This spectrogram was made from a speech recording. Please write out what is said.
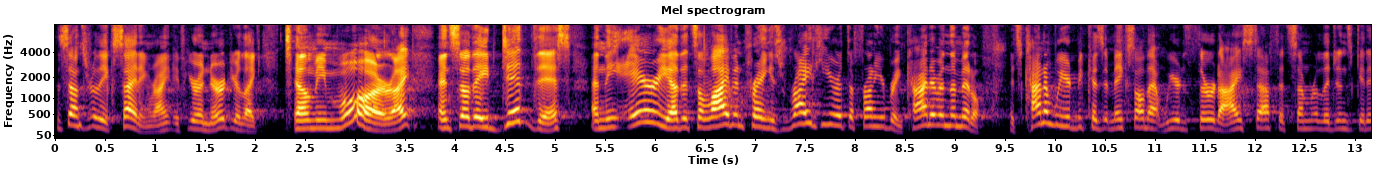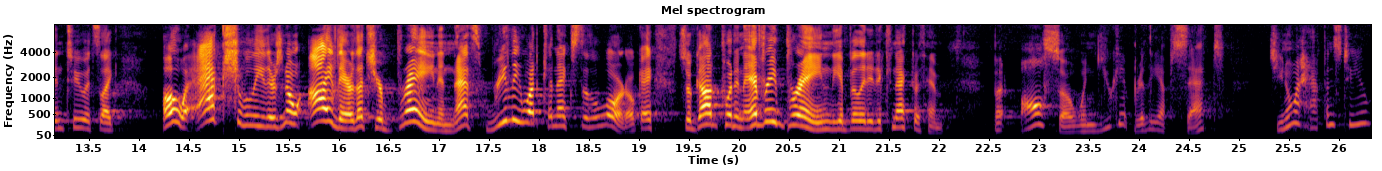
This sounds really exciting, right? If you're a nerd, you're like, tell me more, right? And so they did this, and the area that's alive and praying is right here at the front of your brain, kind of in the middle. It's kind of weird because it makes all that weird third eye stuff that some religions get into. It's like, oh, actually, there's no eye there. That's your brain, and that's really what connects to the Lord, okay? So God put in every brain the ability to connect with Him. But also, when you get really upset, do you know what happens to you?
